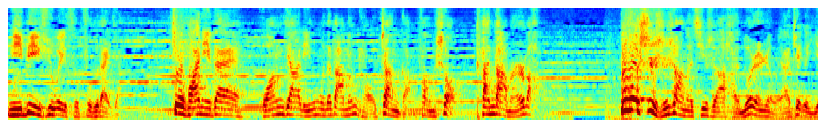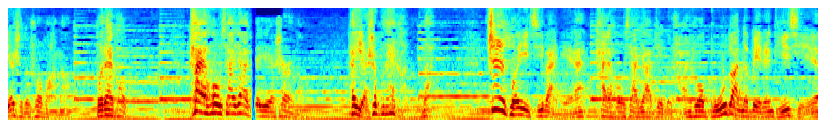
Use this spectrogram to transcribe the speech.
你必须为此付出代价，就罚你在皇家陵墓的大门口站岗放哨，看大门吧。不过事实上呢，其实啊，很多人认为啊，这个野史的说法呢不太靠谱。太后下嫁这件事儿呢，它也是不太可能的。之所以几百年太后下嫁这个传说不断的被人提起，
